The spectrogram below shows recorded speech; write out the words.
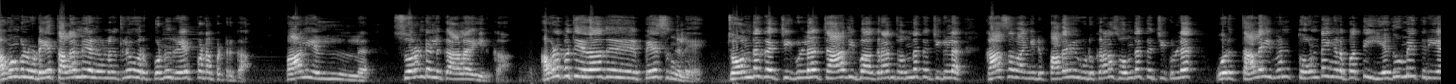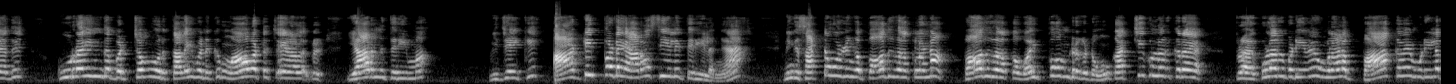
அவங்களுடைய தலைமை அலுவலகத்துல ஒரு பொண்ணு ரேப் பண்ணப்பட்டிருக்கா. பாலியல் சுரண்டலுக்கு ஆளாகியிருக்கா அவளை பத்தி ஏதாவது பேசுங்களே. சொந்த கட்சிக்குள்ள சாதி பாக்குறான் சொந்த கட்சிக்குள்ள காசை வாங்கிட்டு பதவி கொடுக்கறான் சொந்த கட்சிக்குள்ள ஒரு தலைவன் தொண்டைங்களை பத்தி எதுவுமே தெரியாது. குறைந்தபட்சம் ஒரு தலைவனுக்கு மாவட்ட செயலாளர்கள் யாருன்னு தெரியுமா? விஜய்க்கு? அடிப்படை அரசியலே தெரியலங்க. நீங்க சட்ட ஒழுங்க பாதுகாக்கலன்னா பாதுகாக்க வைப்போம் இருக்கட்டும் உங்க கட்சிக்குள்ள இருக்கிற குளறுபடியவே உங்களால பார்க்கவே முடியல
